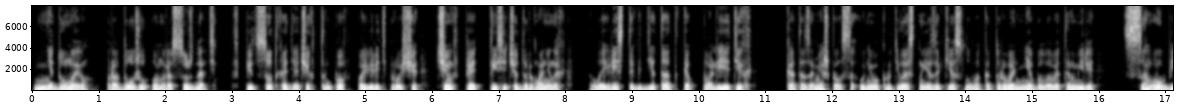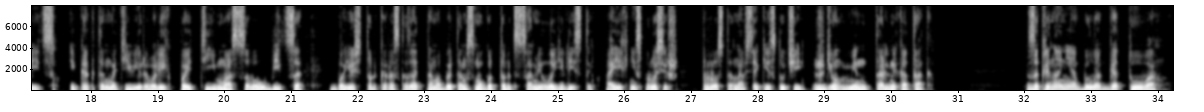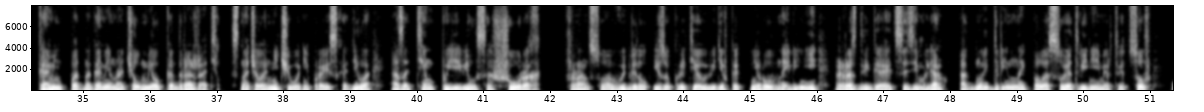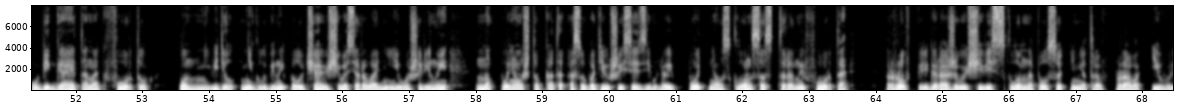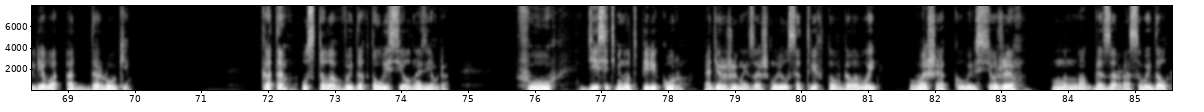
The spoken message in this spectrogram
«Не думаю», – продолжил он рассуждать. «В пятьсот ходячих трупов поверить проще, чем в пять тысяч одурманенных. Лоялисты где-то откопали этих Ката замешкался, у него крутилось на языке слово, которого не было в этом мире. Самоубийц. И как-то мотивировали их пойти массово убиться. Боюсь, только рассказать нам об этом смогут только сами лоялисты. А их не спросишь. Просто на всякий случай ждем ментальных атак. Заклинание было готово. Камень под ногами начал мелко дрожать. Сначала ничего не происходило, а затем появился шорох. Франсуа выглянул из укрытия, увидев, как неровной линией раздвигается земля, одной длинной полосой от линии мертвецов убегает она к форту. Он не видел ни глубины получающегося рва, ни его ширины, но понял, что Ката, освободившийся землей, поднял склон со стороны форта – Ров, перегораживающий весь склон на полсотни метров вправо и влево от дороги. Ката устало выдохнул и сел на землю. «Фух, десять минут перекур», – одержимый зажмурился, тряхнув головой. «Ваши оковы все же много за раз выдал».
